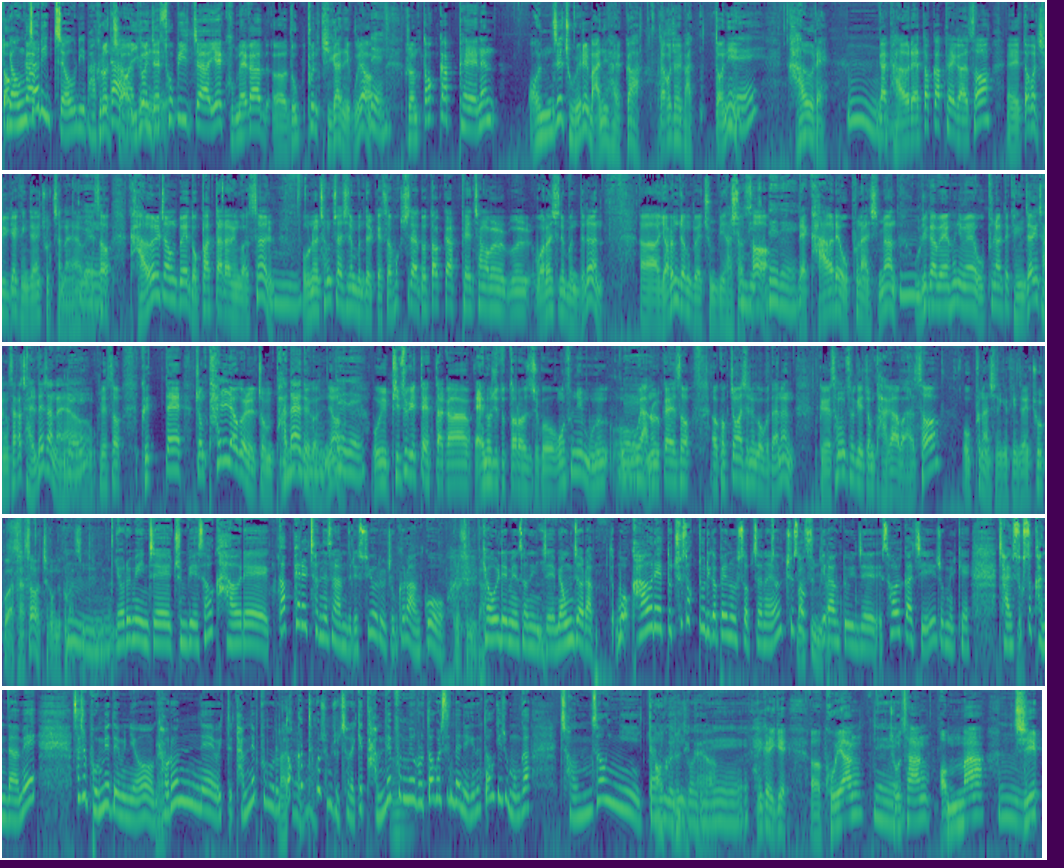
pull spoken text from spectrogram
떡값- 명절 있죠. 우리 맞다. 그렇죠. 이건 네. 이제 소비자의 구매가 어, 높은 기간이고요. 네. 그럼 떡 카페는 언제 조회를 많이 할까라고 저희 봤더니 네. 가을에. 그러니까 가을에 떡 카페 가서 예, 떡을 즐기기가 굉장히 좋잖아요. 네. 그래서 가을 정도에 높았다라는 것을 음. 오늘 청취하시는 분들께서 혹시라도 떡 카페 창업을 원하시는 분들은 어, 여름 정도에 준비하셔서 네네. 음. 네, 가을에 오픈하시면 우리가 왜 흔히 왜 오픈할 때 굉장히 장사가 잘 되잖아요. 네. 그래서 그때 좀 탄력을 좀 받아야 되거든요. 음. 네네. 우리 비수기 때 했다가 에너지도 떨어지고 어, 손님 오는 네. 왜안 올까 해서 어, 걱정하시는 것보다는 그 성수기에 좀 다가와서 오픈하시는 게 굉장히 좋을 것 같아서 제가 오늘 그 말씀드립니다. 음, 여름에 이제 준비해서 가을에 카페를 찾는 사람들의 수요를 좀 끌어안고 그렇습니다. 겨울 되면서는 이제 명절 앞, 뭐 가을에 또 추석도 우리가 빼놓을 수 없잖아요. 추석이랑. 또 이제 설까지 좀 이렇게 잘 쑥쑥 간 다음에 사실 봄에 되면요 네. 결혼에 답례품으로 떡 맞아요. 음. 같은 거 좀 좋잖아요. 이렇게 답례품으로 떡을 쓴다는 얘기는 떡이 좀 뭔가 정성이 있다는 어, 얘기거든요. 예. 그러니까 이게 어, 고향, 네. 음. 조상, 엄마, 집,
